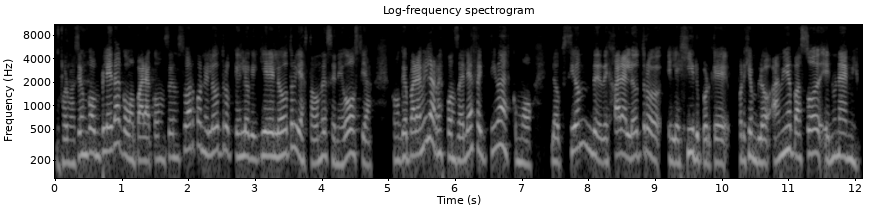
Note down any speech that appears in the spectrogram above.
información completa como para consensuar con el otro qué es lo que quiere el otro y hasta dónde se negocia. Como que para mí la responsabilidad afectiva es como la opción de dejar al otro elegir, porque, por ejemplo, a mí me pasó en una de mis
